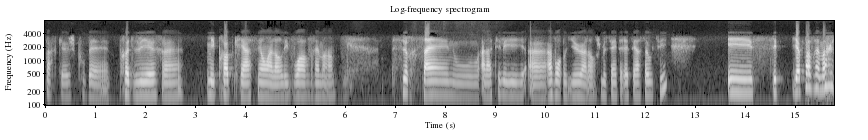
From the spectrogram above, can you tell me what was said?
parce que je pouvais produire euh, mes propres créations, alors les voir vraiment sur scène ou à la télé avoir lieu. Alors, je me suis intéressée à ça aussi. Et c'est, il n'y a pas vraiment un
